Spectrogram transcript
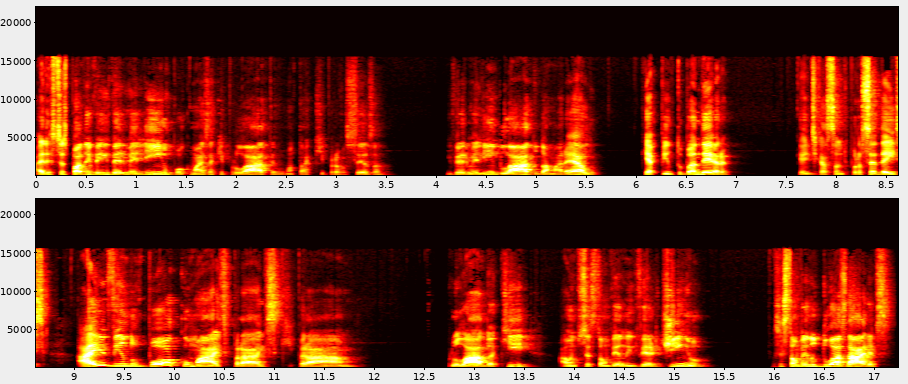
Aí vocês podem ver em vermelhinho, um pouco mais aqui para o lado, vou botar aqui para vocês, ó. Em vermelhinho do lado do amarelo, que é Pinto Bandeira que é a indicação de procedência. Aí vindo um pouco mais para o lado aqui, onde vocês estão vendo em verdinho, vocês estão vendo duas áreas.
